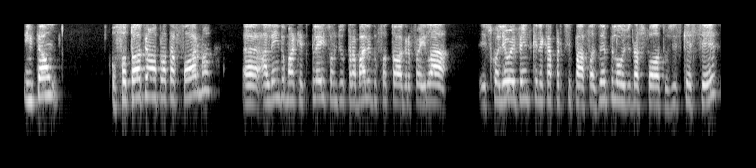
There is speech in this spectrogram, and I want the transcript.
Então, o Photop é uma plataforma, uh, além do marketplace, onde o trabalho do fotógrafo é ir lá, escolher o evento que ele quer participar, fazer upload das fotos, esquecer,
